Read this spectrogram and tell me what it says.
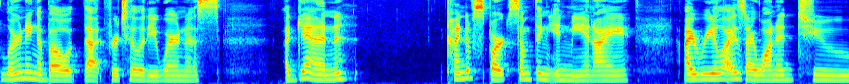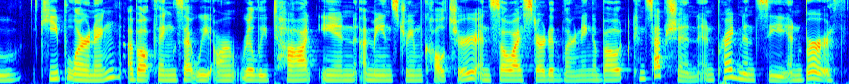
learning about that fertility awareness again kind of sparked something in me and I I realized I wanted to keep learning about things that we aren't really taught in a mainstream culture. And so I started learning about conception and pregnancy and birth.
